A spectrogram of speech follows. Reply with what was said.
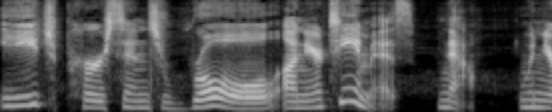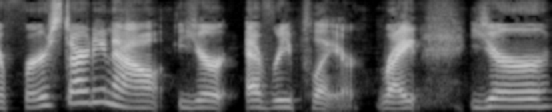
each person's role on your team is. Now, when you're first starting out, you're every player, right? You're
